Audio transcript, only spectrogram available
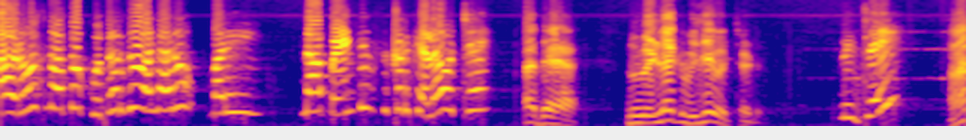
ఆ రోజు నాతో కుదరదు అన్నారు. మరి నా పెయింటింగ్స్ ఇక్కడికి ఎలా వచ్చాయి? అదే నువ్వు వెళ్ళాక విజయ్ వచ్చాడు. విజయ్? ఆ,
